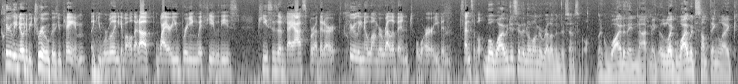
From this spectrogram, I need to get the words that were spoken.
clearly know to be true because you came? Like, mm-hmm. you were willing to give all that up. Why are you bringing with you these pieces of diaspora that are clearly no longer relevant or even sensible. Well, why would you say they're no longer relevant or sensible? Like, why do they not make like why would something like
